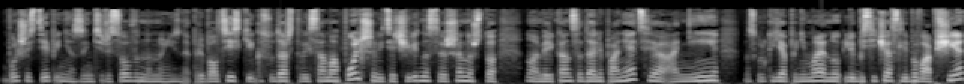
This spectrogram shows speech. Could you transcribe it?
в большей степени заинтересованы, ну, не знаю, прибалтийские государства и сама Польша, ведь очевидно совершенно, что, ну, американцы дали понятие, они, насколько я понимаю, ну, либо сейчас, либо вообще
